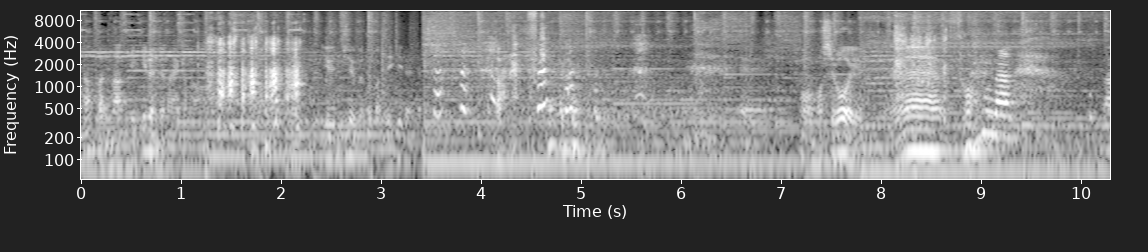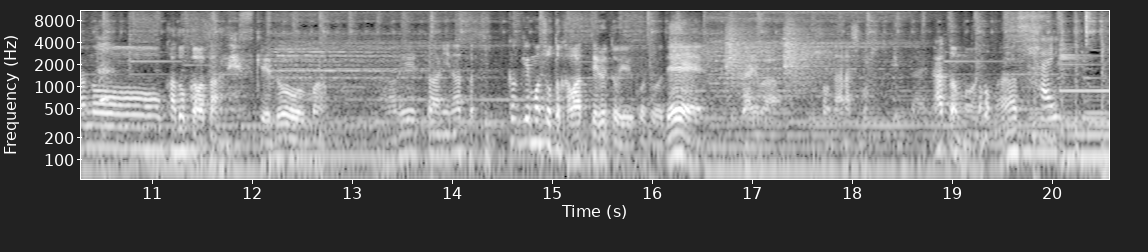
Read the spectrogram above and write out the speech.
なんかなんかできるんじゃないかな。YouTube とかできるんじゃないかな。わかんないですけど。え、面白いですね。そんなあの角川さんですけど、まあナレーターになったきっかけもちょっと変わってるということで、次回はそんな話も聞いてみたいなと思います。はい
